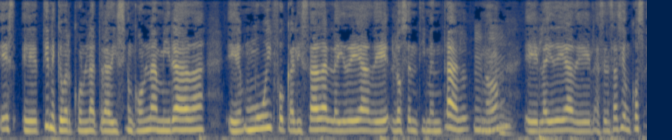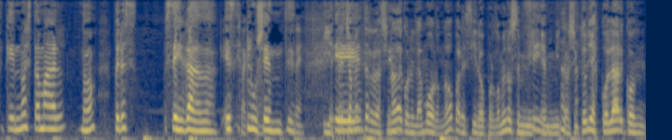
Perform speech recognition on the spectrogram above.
es eh, tiene que ver con la tradición, con una mirada eh, muy focalizada en la idea de lo sentimental, ¿no? Eh, la idea de la sensación, cosa que no está mal, ¿no? Pero es sesgada, es excluyente. Sí. Y estrechamente Eh, relacionada sí. con el amor, ¿no? Pareciera, o por lo menos en mi, Sí. en mi trayectoria escolar con,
